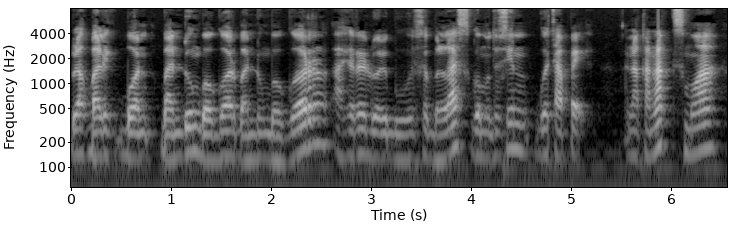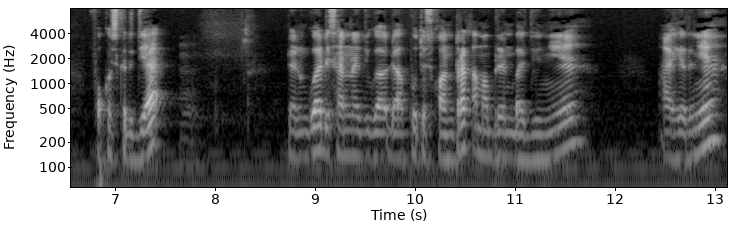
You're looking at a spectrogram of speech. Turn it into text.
bolak balik Bon- Bandung Bogor Bandung Bogor. Akhirnya 2011 gue mutusin gue capek. Anak-anak semua fokus kerja. Dan gue di sana juga udah putus kontrak sama brand bajunya. Akhirnya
